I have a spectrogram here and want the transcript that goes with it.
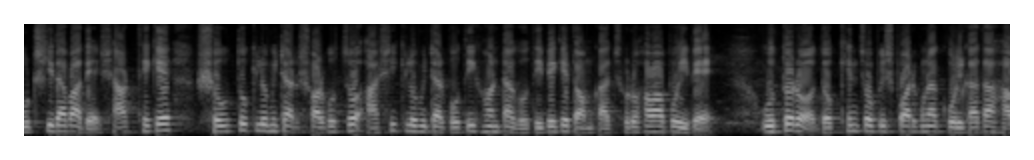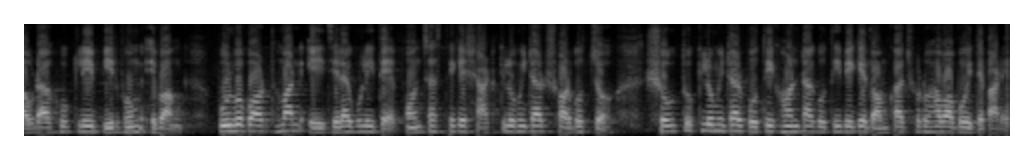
মুর্শিদাবাদে ষাট থেকে সত্তর কিলোমিটার সর্বোচ্চ আশি কিলোমিটার প্রতি ঘণ্টা গতিবেগে দমকা ঝোড়ো হাওয়া বইবে। উত্তর ও দক্ষিণ চব্বিশ পরগনা, কলকাতা, হাওড়া, হুগলি, বীরভূম এবং পূর্ব বর্ধমান এই জেলাগুলিতে পঞ্চাশ থেকে ষাট কিলোমিটার সর্বোচ্চ সত্তর কিলোমিটার প্রতি ঘণ্টা গতিবেগে দমকা ঝোড়ো হাওয়া বইতে পারে।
